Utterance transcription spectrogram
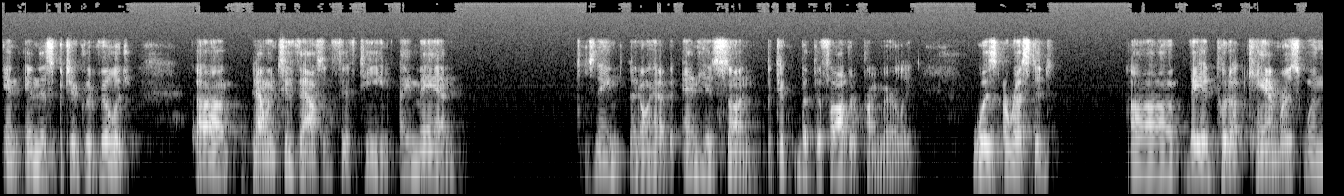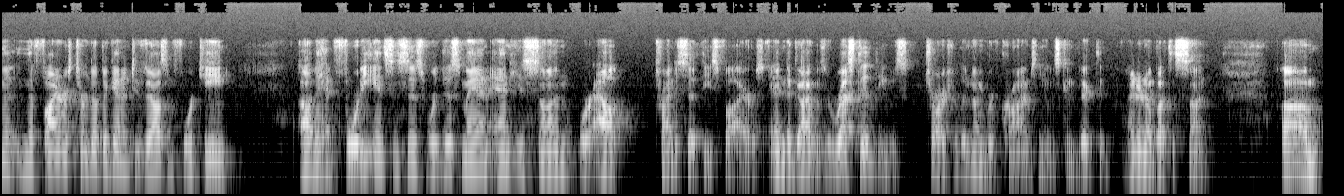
in in this particular village. Uh, now, in 2015, a man, his name I don't have it, and his son, but the father primarily, was arrested. Uh, they had put up cameras when the, the fires turned up again in 2014. Uh, they had 40 instances where this man and his son were out trying to set these fires. And the guy was arrested. He was charged with a number of crimes and he was convicted. I don't know about the son. Um,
